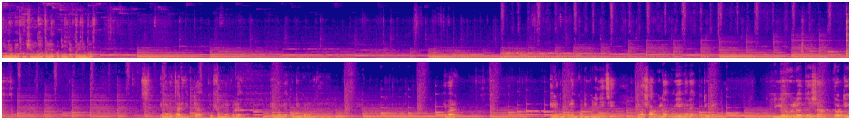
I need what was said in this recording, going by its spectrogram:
এইভাবে খুব সুন্দর করে কোটিংটা করে নেব। এভাবে চারিদিকটা খুব সুন্দর করে এইভাবে কোটিং করে নিতে হবে। এবার এরকম করে আমি কোটিং করে নিয়েছি, এবার সবগুলো আমি এইভাবে কোটিং করে ফিলেগুলোতে সব কোটিং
